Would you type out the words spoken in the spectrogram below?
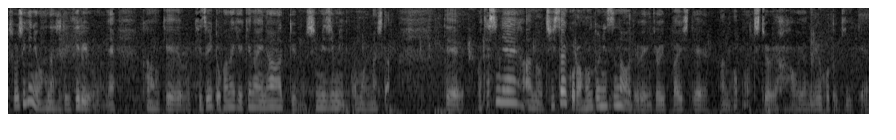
正直にお話できるようなね関係を築いておかなきゃいけないなっていうのをしみじみ思いました。で私ねあの小さい頃は本当に素直で勉強いっぱいしてあの父親母親の言うことを聞いて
